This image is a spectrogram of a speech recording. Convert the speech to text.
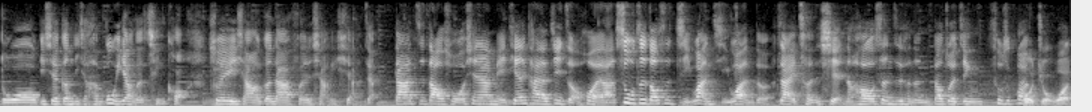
多一些跟以前很不一样的情况，所以想要跟大家分享一下。这样大家知道说，现在每天开的记者会啊，数字都是几万几万的在呈现，然后甚至可能到最近是不是快破九万。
